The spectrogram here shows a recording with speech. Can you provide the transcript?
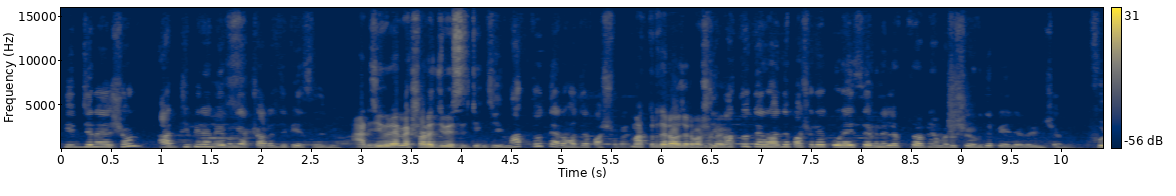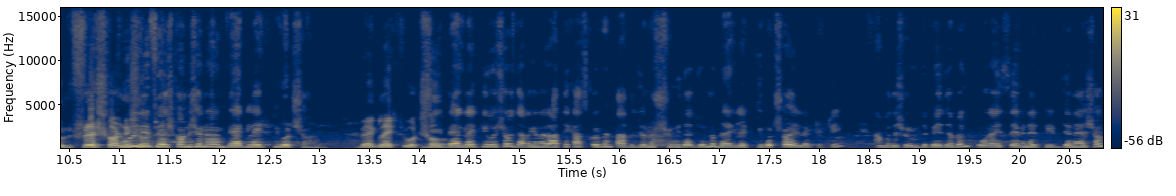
ফিফথ জেনারেশন আট জিবি র্যাম এবং একশো আঠাশ GB SSD 8GB RAM 128GB SSD জি মাত্র তেরো হাজার পাঁচশো টাকা। মাত্র 13500 জি, টাকা। মাত্র তেরো হাজার পাঁচশো টাকা কোর আই সেভেন এর ল্যাপটপ আপনি আমাদের শোরুমে পেয়ে যাবেন ইনশাল্লাহ full fresh condition fully fresh condition এবং ব্যাকলাইট কিবোর্ড সহ। ব্যাকলাইট কিবোর্ড সহ। ব্যাকলাইট কিবোর্ড সহ। যারা কিনা রাতে কাজ করবেন তাদের জন্য সুবিধার জন্য ব্যাকলাইট কিবোর্ড সহ ল্যাপটপটি আমাদের শোরুমে পেয়ে যাবেন। কোর আই সেভেন এর ফিফথ জেনারেশন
